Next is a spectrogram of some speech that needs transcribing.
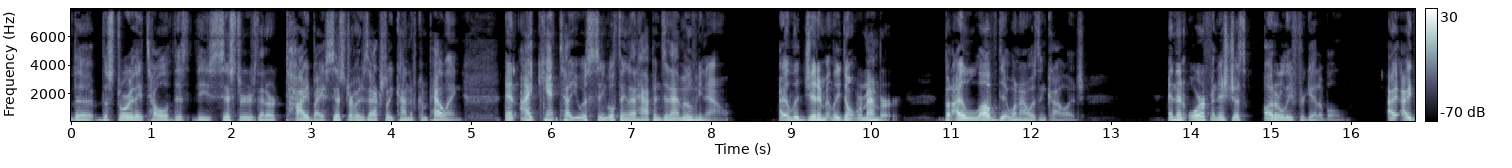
the the story they tell of this these sisters that are tied by sisterhood is actually kind of compelling. And i can't tell you a single thing that happens in that movie now. I legitimately don't remember but I loved it when I was in college. And then Orphan is just utterly forgettable. I, I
